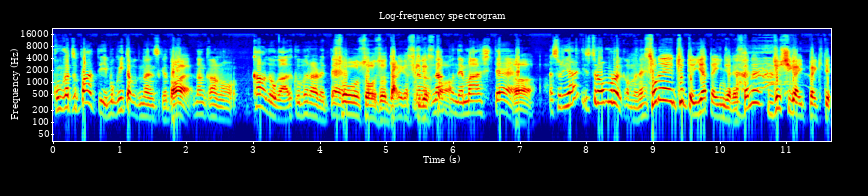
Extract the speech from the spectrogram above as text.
婚活パーティー僕行ったことないんですけど、はい。なんかあのカードが配られてそうそうそう誰が好きですか？な何分で回してあそれやそれおもろいかもね。あそれちょっとやったらいいんじゃないですかね？女子がいっぱい来て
